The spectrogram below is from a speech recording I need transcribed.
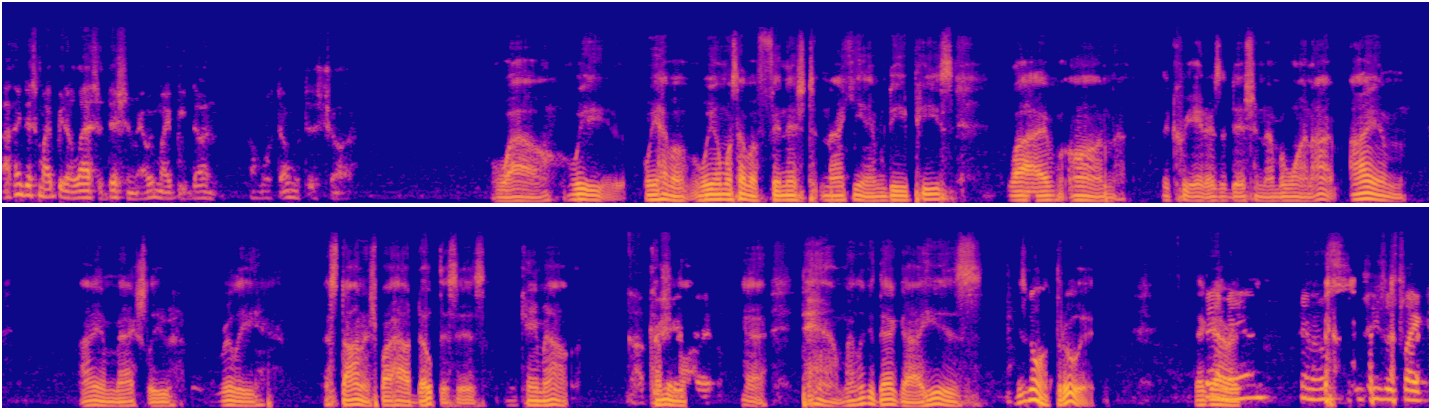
I think this might be the last edition, man. We might be done, almost done with this, Sean. Wow, we we have a we almost have a finished Nike MD piece live on the creators edition number one. I I am I am actually really astonished by how dope this is. It came out. Coming out. That. Yeah. Damn, man, look at that guy. He is he's going through it. That yeah, guy right. You know, he's just like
